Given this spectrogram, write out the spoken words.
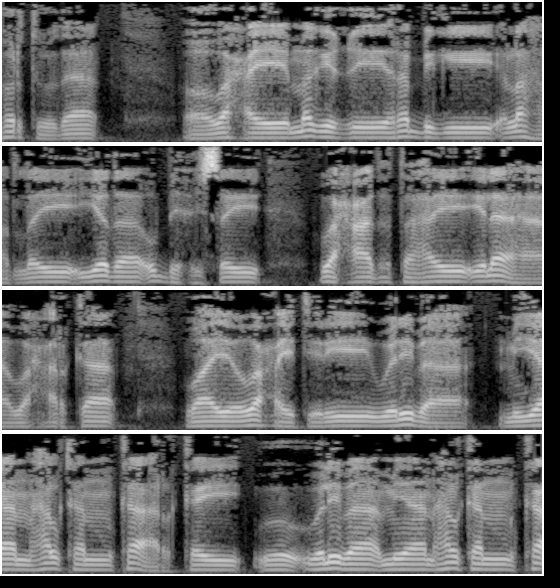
hortooda oo waxay magicii rabbigii la hadlay iyada u bixisay waxaad tahay ilaaha wax arka waayo waxay tidhi weliba miyaan halkan ka arkay weliba miyaan halkan ka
